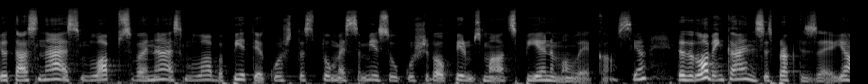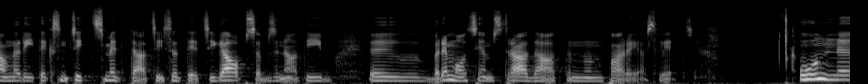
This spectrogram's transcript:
Jo tās nesmu labs vai nesmu laba pietiekoši, tas mēs esam iesūkuši vēl pirms mācības piena, man liekas. Ja? Tad labi, kainas es praktizēju, ja? un arī teiksim, citas meditācijas, attiecīgi elpas apziņotību, e, ar emocijām strādāt un, un pārējās lietas. Un, e,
